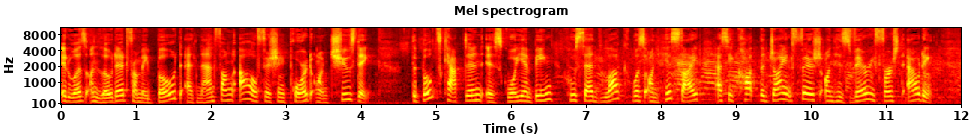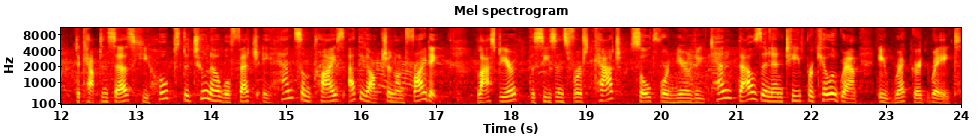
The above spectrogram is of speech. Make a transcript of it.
It was unloaded from a boat at Nanfang Ao fishing port on Tuesday. The boat's captain is Guo Yanbing, who said luck was on his side as he caught the giant fish on his very first outing. The captain says he hopes the tuna will fetch a handsome price at the auction on Friday. Last year, the season's first catch sold for nearly 10,000 NT per kilogram, a record rate.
